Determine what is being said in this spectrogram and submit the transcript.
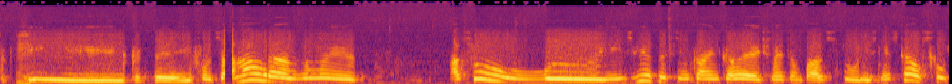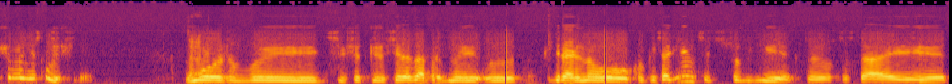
Uh-huh. И как-то и функционал разумный. Особой известности Николай Николаевич на этом посту не снискал, в общем, мы не слышали. Может быть, все-таки северо-западный э, федеральный округ из 11 субъектов состоит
